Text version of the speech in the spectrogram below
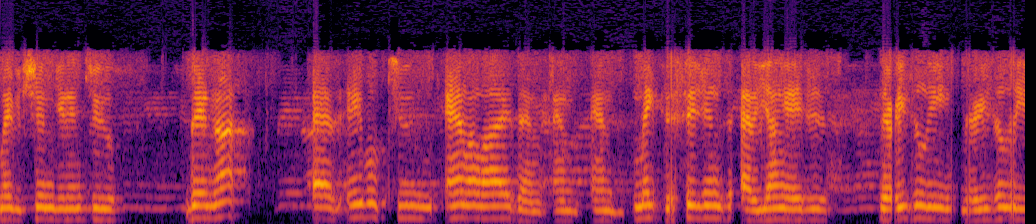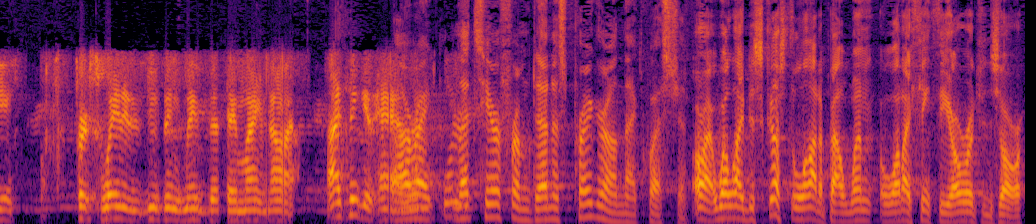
maybe shouldn't get into. They're not as able to analyze and and and make decisions at a young ages. They're easily they're easily persuaded to do things maybe that they might not. I think it has. All right, let's hear from Dennis Prager on that question. All right, well, I discussed a lot about when, what I think the origins are.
